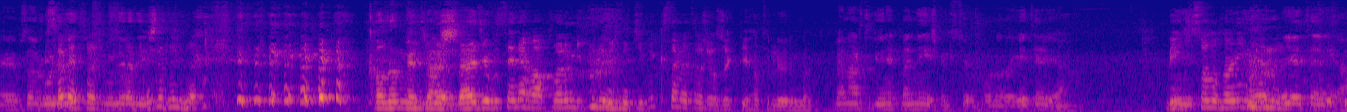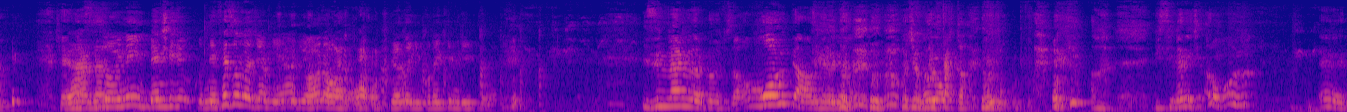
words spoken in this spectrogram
Ee, bu sefer Kısa rolleri- metraj rolleri değişti. Kalın metraj. Bence bu sene hafların bitti demiştin çünkü kısa metraj olacak diye hatırlıyorum ben. Ben artık yönetmenliğe geçmek istiyorum pornoda. Yeter yani. Bir iki solo oynayayım ya. Yeter yani. Ya siz Kenardan oynayın ben bir nefes alacağım ya diyor. Hala piyano gibi bırakayım bir ipne. izin vermiyorlar konuşmasına. Oh ağzına veriyorlar. Hocam bir dakika. bir sigara iç. Oh, Evet.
